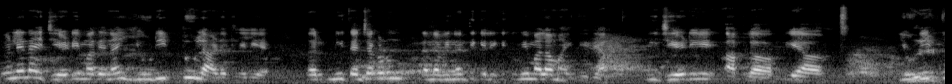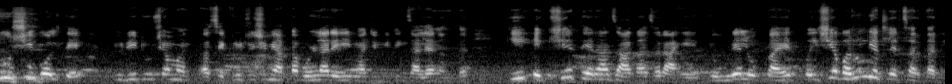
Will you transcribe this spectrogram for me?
म्हणले नाही जी ए डीमध्ये नाही यू डी टूला अडकलेली आहे. तर मी त्यांच्याकडून त्यांना विनंती केली की तुम्ही मला माहिती द्या. मी जी ए डी आपलं यू डी टूशी बोलते. यू डी टूच्या सेक्रेटरीशी मी आता बोलणार आहे ही माझी मीटिंग झाल्यानंतर की एकशे तेरा जागा जर आहेत एवढे लोक आहेत पैसे भरून घेतलेत सरकारने.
